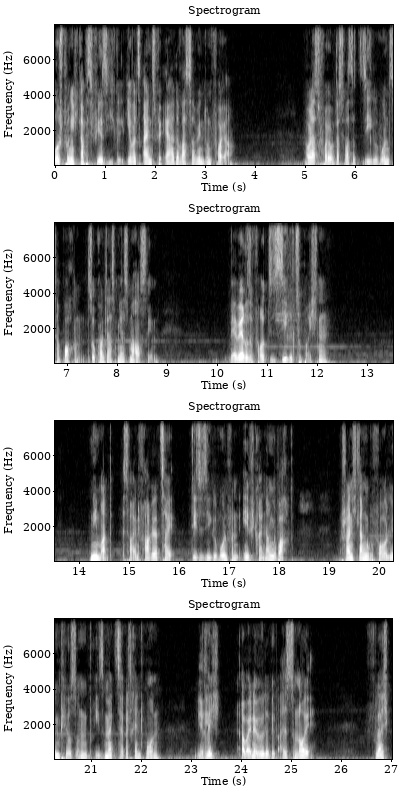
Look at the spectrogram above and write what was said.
Ursprünglich gab es vier Siegel, jeweils eins für Erde, Wasser, Wind und Feuer. Aber das Feuer und das Wassersiegel wurden zerbrochen, so konnte das Miasma ausreden. Wer wäre so verrückt, dieses Siegel zu brechen? Niemand. Es war eine Frage der Zeit. Diese Siegel wurden von Ewigkeiten angebracht. Wahrscheinlich lange bevor Olympius und Riese Maxer getrennt wurden. Wirklich? aber in der Höhle wird alles so neu. Vielleicht,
